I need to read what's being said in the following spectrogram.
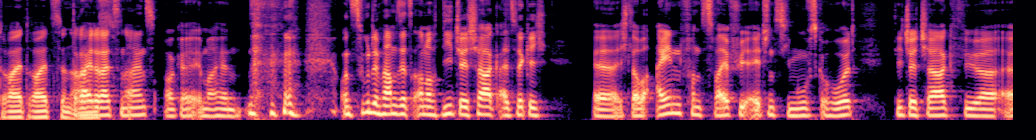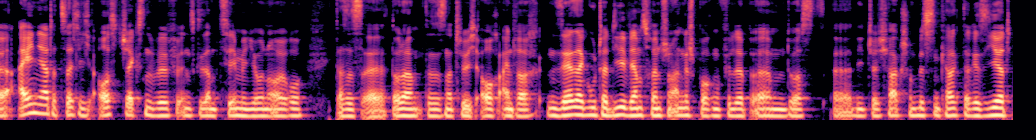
3-13-1. 3-13-1, okay, immerhin. und zudem haben sie jetzt auch noch DJ Shark als wirklich äh, ich glaube, einen von zwei Free Agency Moves geholt. DJ Chark für äh, ein Jahr tatsächlich aus Jacksonville für insgesamt 10 Millionen Euro. Das ist äh, Dollar. Das ist natürlich auch einfach ein sehr, sehr guter Deal. Wir haben es vorhin schon angesprochen, Philipp. Ähm, du hast äh, DJ Chark schon ein bisschen charakterisiert.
